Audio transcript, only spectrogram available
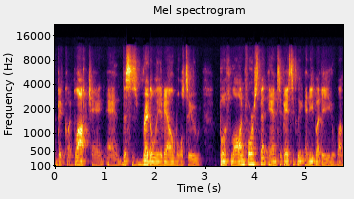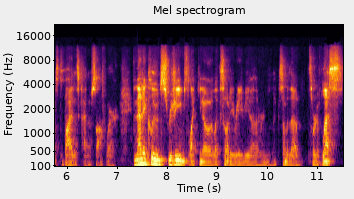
the Bitcoin blockchain. And this is readily available to both law enforcement and to basically anybody who wants to buy this kind of software. And that includes regimes like, you know, like Saudi Arabia or like some of the sort of less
